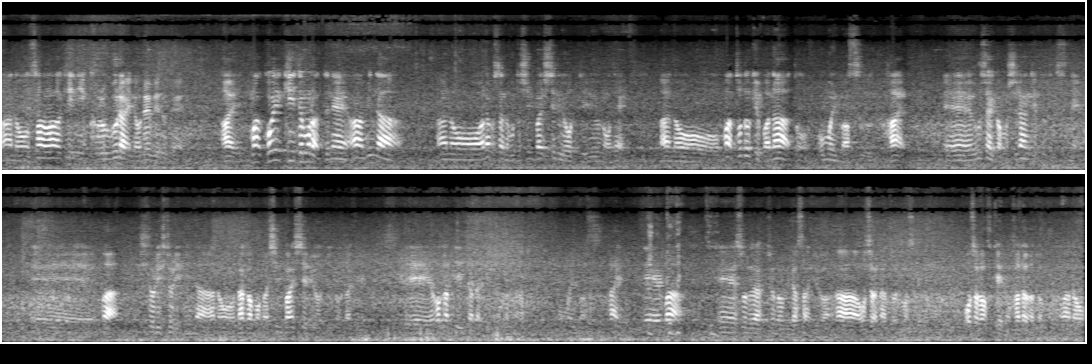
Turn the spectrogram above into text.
あ、あの騒ぎに来るぐらいのレベルで、はいまあ、声聞いてもらってねあみんなあの荒木さんのこと心配してるよっていうのをねあの、まあ、届けばなと思います。はいえー、うるさいかもしらんけどですね、えー、まあ一人一人みんなあの仲間が心配してるよというのだけ、えー、分かっていただければなと思います。はいえー、まあ えー、それだけの皆さんにはあお世話になっておりますけども大阪府警の方々もあの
